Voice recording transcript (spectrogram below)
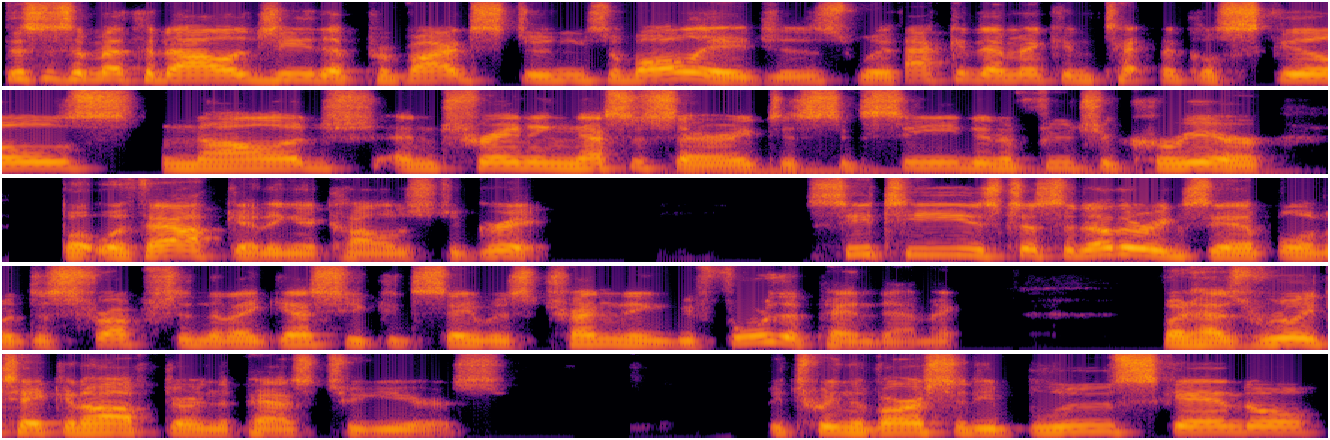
this is a methodology that provides students of all ages with academic and technical skills, knowledge, and training necessary to succeed in a future career, but without getting a college degree. CTE is just another example of a disruption that I guess you could say was trending before the pandemic, but has really taken off during the past two years. Between the varsity blues scandal,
